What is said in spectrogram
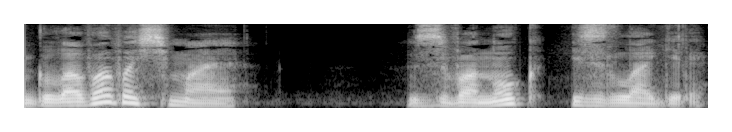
Глава восьмая. Звонок из лагеря.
